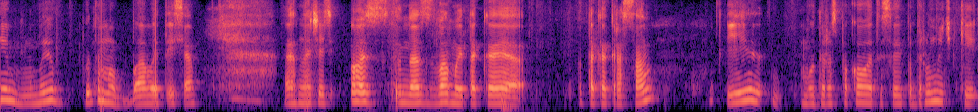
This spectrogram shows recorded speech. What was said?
І ми будемо бавитися. Е, Значить, ось у нас з вами таке, така краса. І буду розпаковувати свої подаруночки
